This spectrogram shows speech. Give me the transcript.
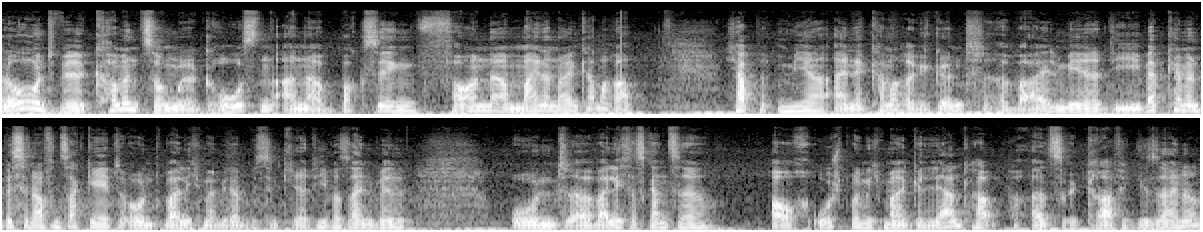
Hallo und willkommen zum großen Unboxing von meiner neuen Kamera. Ich habe mir eine Kamera gegönnt, weil mir die Webcam ein bisschen auf den Sack geht und weil ich mal wieder ein bisschen kreativer sein will und äh, weil ich das Ganze auch ursprünglich mal gelernt habe als Grafikdesigner.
